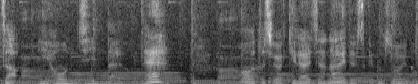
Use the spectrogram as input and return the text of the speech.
ザ日本人だよね。まあ私は嫌いじゃないですけどそういうの。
